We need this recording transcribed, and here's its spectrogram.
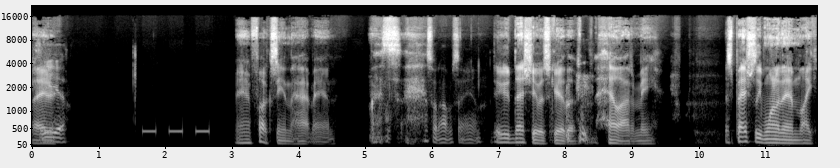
Later. See ya. Man, fuck seeing the hat, man. That's that's what I'm saying. Dude, that shit would scare the hell out of me. Especially one of them, like,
